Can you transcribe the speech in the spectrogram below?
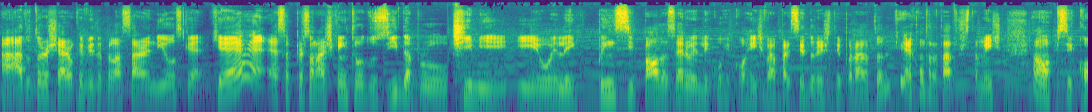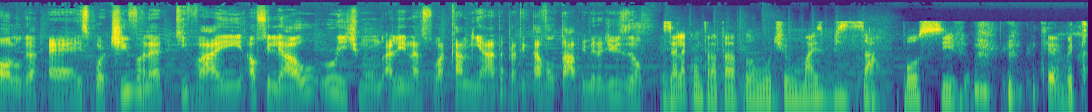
A, a doutora Sharon, que é vivida pela Sarah Neals, que é, que é essa personagem que é introduzida pro time e o elenco principal da série, o elenco recorrente, vai aparecer durante a temporada toda, que é contratado justamente é uma psicóloga é, esportiva, né? Que vai auxiliar o Richmond ali na sua caminhada pra tentar voltar à primeira divisão. Mas ela é contratada pelo motivo mais bizarro possível. Que é muito-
